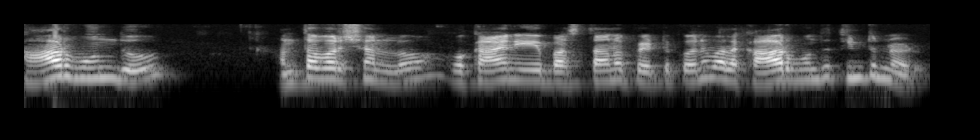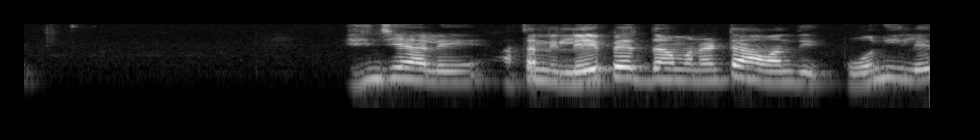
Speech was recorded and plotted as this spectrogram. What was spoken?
కార్ ముందు అంత వర్షంలో ఒక ఆయన ఏ బస్తానో పెట్టుకొని వాళ్ళ కార్ ముందు తింటున్నాడు. ఏం చేయాలి? అతన్ని లేపేద్దామని అంటే ఆ మంది పోనీలే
